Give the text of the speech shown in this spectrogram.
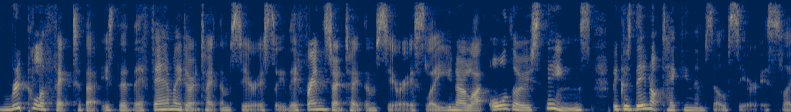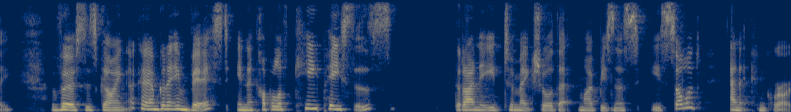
ripple effect to that is that their family don't take them seriously, their friends don't take them seriously, you know, like all those things because they're not taking themselves seriously versus going, okay, I'm going to invest in a couple of key pieces that I need to make sure that my business is solid and it can grow.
